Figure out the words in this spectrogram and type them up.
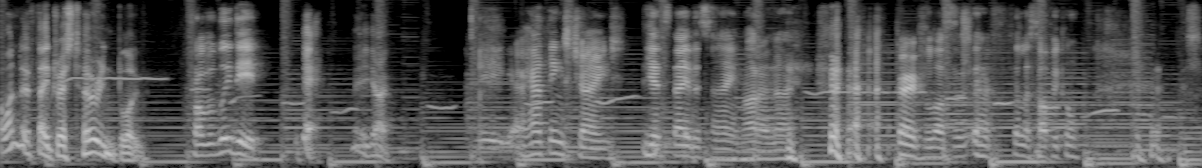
I wonder if they dressed her in blue. Probably did. Yeah. There you go. There you go. How things change, yet stay the same. I don't know. Very philosoph- uh, philosophical. Yes.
